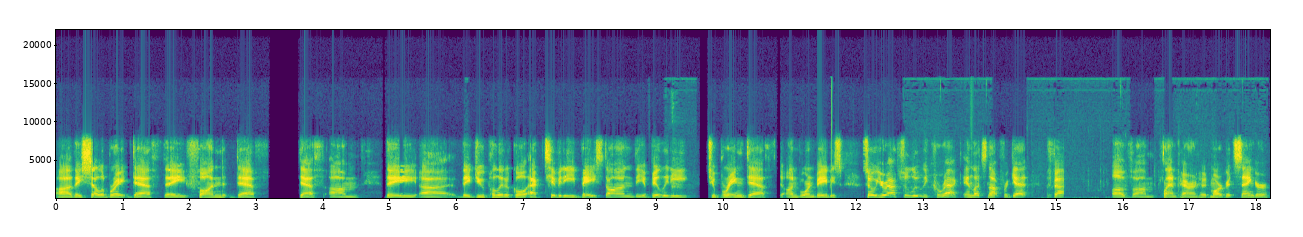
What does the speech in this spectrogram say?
Uh, they celebrate death. They fund death. Death. Um, they uh, they do political activity based on the ability to bring death to unborn babies. So you're absolutely correct. And let's not forget the fact of um, Planned Parenthood, Margaret Sanger,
